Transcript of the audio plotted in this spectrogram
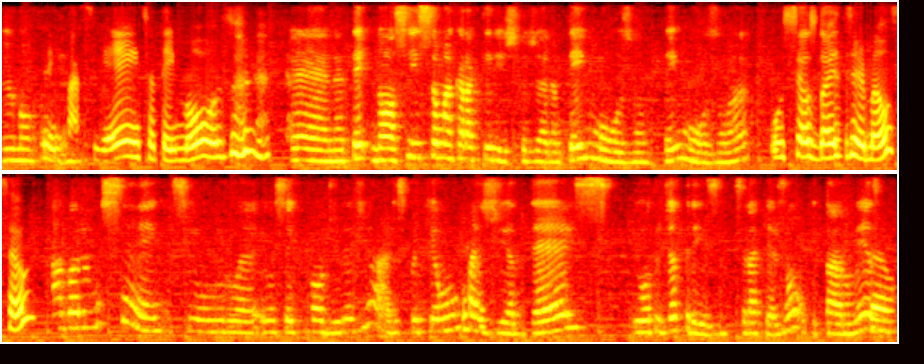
Irmão Tem paciência, teimoso. É, né? Tem... Nossa, isso é uma característica Ariano. Teimoso. Teimoso, né? Os seus dois irmãos são? Agora eu não sei se o é. Eu sei que o Valdir é de Ares, porque um faz dia 10 e o outro dia 13. Será que é junto? Que tá no mesmo?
